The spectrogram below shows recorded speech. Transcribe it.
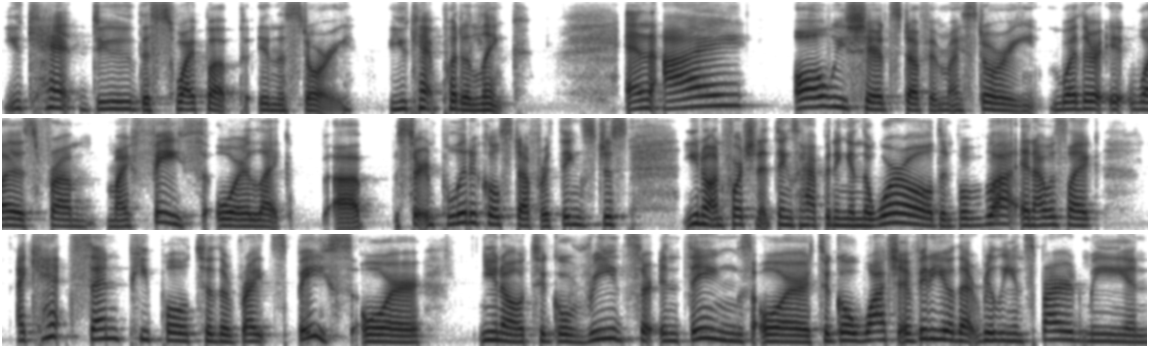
you can't do the swipe up in the story. You can't put a link. And I always shared stuff in my story, whether it was from my faith or like uh, certain political stuff or things just, you know, unfortunate things happening in the world and blah, blah, blah. And I was like, I can't send people to the right space or you know, to go read certain things or to go watch a video that really inspired me. And,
